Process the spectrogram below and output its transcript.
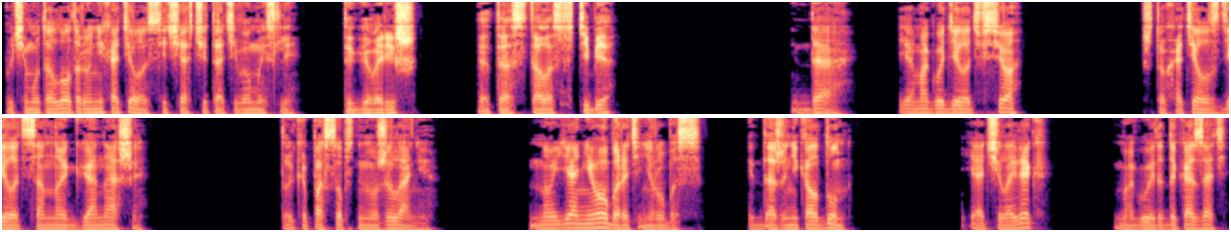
Почему-то Лотеру не хотелось сейчас читать его мысли. «Ты говоришь, это осталось в тебе?» «Да, я могу делать все, что хотел сделать со мной Ганаши, только по собственному желанию. Но я не оборотень, Рубас, и даже не колдун. Я человек, могу это доказать.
